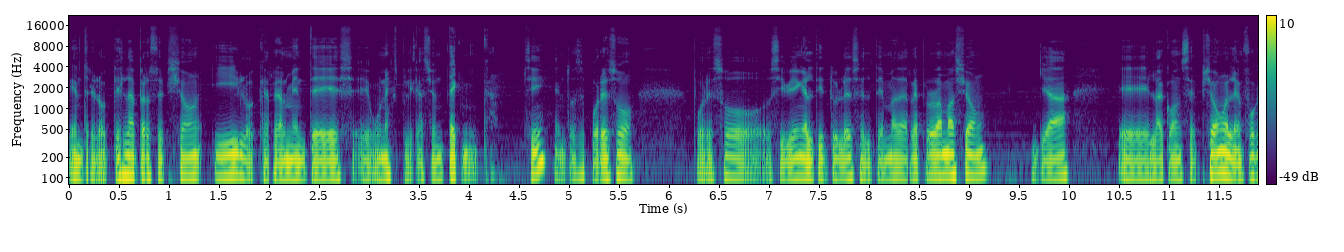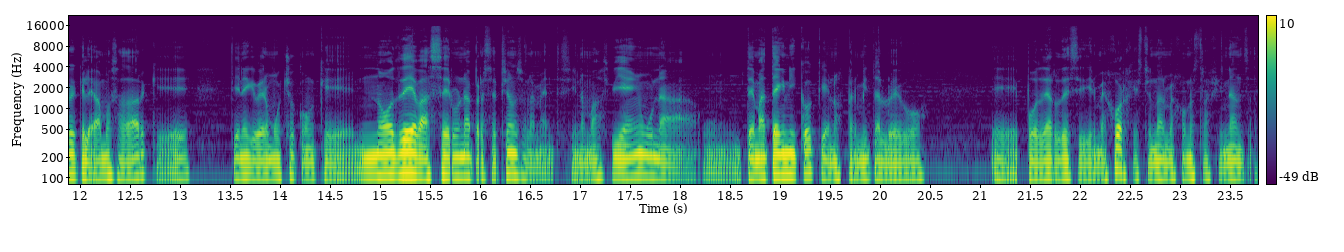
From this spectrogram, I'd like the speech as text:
entre lo que es la percepción y lo que realmente es una explicación técnica, ¿sí? Entonces por eso por eso, si bien el título es el tema de reprogramación, ya eh, la concepción o el enfoque que le vamos a dar que tiene que ver mucho con que no deba ser una percepción solamente, sino más bien un tema técnico que nos permita luego eh, poder decidir mejor, gestionar mejor nuestras finanzas.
